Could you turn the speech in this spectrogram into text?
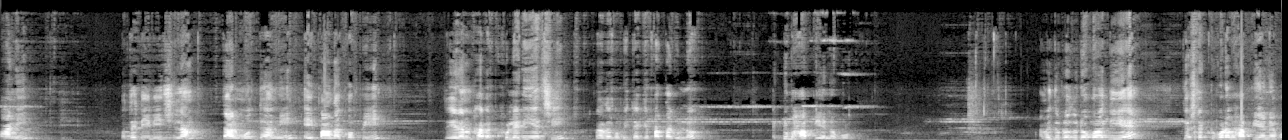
পানি হতে দিয়ে দিয়েছিলাম। তার মধ্যে আমি এই বাঁধাকপি এরমভাবে খুলে নিয়েছি বাঁধাকপি থেকে পাতাগুলো। একটু ভাপিয়ে নেব। আমি দুটো দুটো করে দিয়ে জাস্ট একটু করে ভাপিয়ে নেব।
